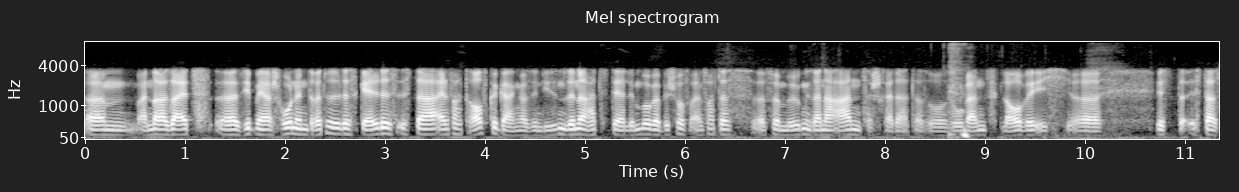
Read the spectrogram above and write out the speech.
Ähm, andererseits äh, sieht man ja schon, ein Drittel des Geldes ist da einfach draufgegangen. Also in diesem Sinne hat der Limburger Bischof einfach das äh, Vermögen seiner Ahnen zerschreddert. Also so ganz glaube ich, ist, ist das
